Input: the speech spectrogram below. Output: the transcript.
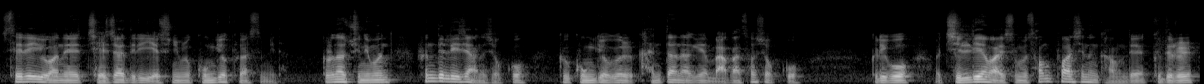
세례 요한의 제자들이 예수님을 공격해 왔습니다. 그러나 주님은 흔들리지 않으셨고 그 공격을 간단하게 막아서셨고 그리고 진리의 말씀을 선포하시는 가운데 그들을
